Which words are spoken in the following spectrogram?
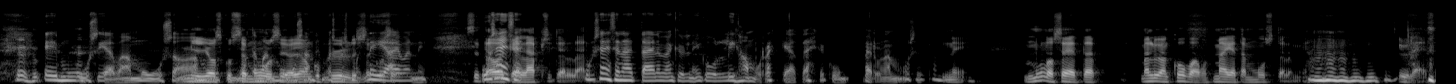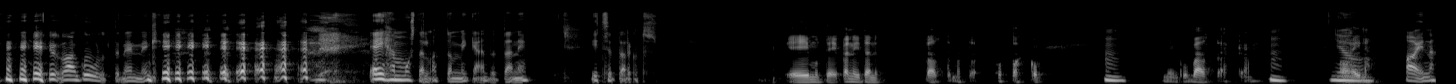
Ei muusia, vaan muusaa. Niin, joskus se muusi on jonkun pyllyssä, niin, aivan niin. sitä usein oikein se, läpsytellään. Usein se näyttää enemmän kyllä niin kuin lihamurrekkeelta ehkä kuin perunanmuusilta. Niin. Mulla on se, että mä lyön kovaa, mutta mä en jätä mustelmia yleensä. mä oon kuullut tämän ennenkin. Eihän mustelmat ole mikään tota, niin, itse tarkoitus. Ei, mutta eipä niitä nyt välttämättä ole pakko mm. niin kuin välttääkään. Mm. Joo, aina. Aina,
